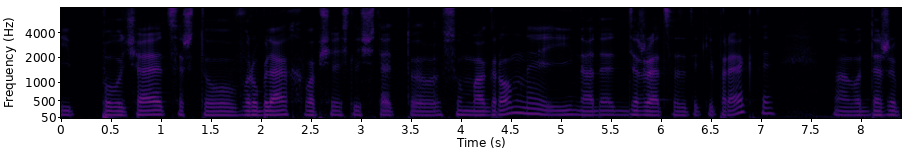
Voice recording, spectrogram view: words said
И получается, что в рублях вообще, если считать, то сумма огромная, и надо держаться за такие проекты. А вот даже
